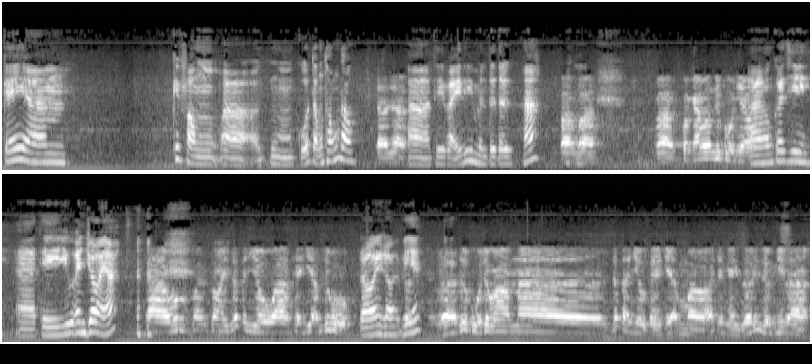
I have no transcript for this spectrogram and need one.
cái à, cái phòng ừm, của tổng thống đâu dạ, dạ. à, thì vậy đi mình từ từ hả Vâng, vâng. Vâng, con cảm ơn sư phụ nhiều. à, không có gì. À, thì you enjoy á. À, con, con, con rất là nhiều à, thể nghiệm sư phụ. rồi rồi biết. Ờ, sư phụ cho con à, rất là nhiều thể nghiệm mà ở trên cảnh giới. Dường như là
